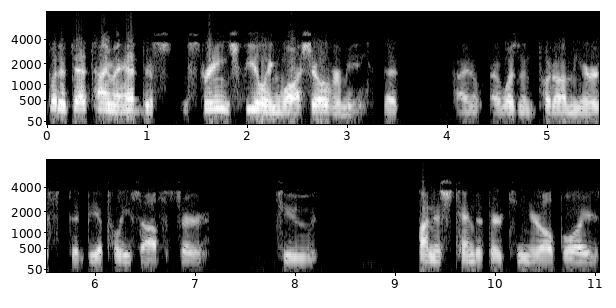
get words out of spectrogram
But at that time, I had this strange feeling wash over me that I, I wasn't put on the earth to be a police officer to punish 10 to 13 year old boys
